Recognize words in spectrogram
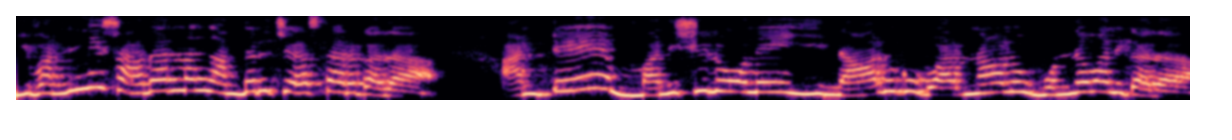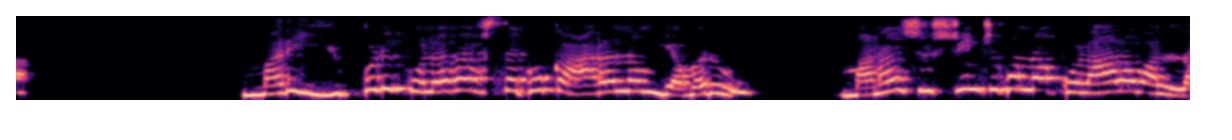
ఇవన్నీ సాధారణంగా అందరూ చేస్తారు కదా. అంటే మనిషిలోనే ఈ నాలుగు వర్ణాలు ఉన్నవని కదా. మరి ఇప్పుడు కుల వ్యవస్థకు కారణం ఎవరు? మనం సృష్టించుకున్న కులాల వల్ల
